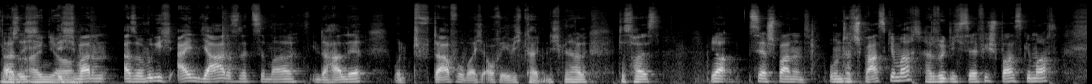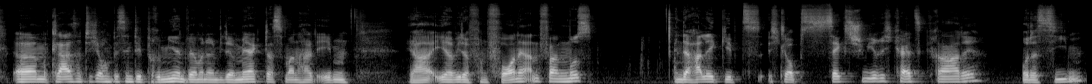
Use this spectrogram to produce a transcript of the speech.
Also, also ich, ein Jahr. ich war dann, also wirklich ein Jahr das letzte Mal in der Halle und davor war ich auch Ewigkeiten nicht mehr in der Halle. Das heißt, ja, sehr spannend und hat Spaß gemacht, hat wirklich sehr viel Spaß gemacht. Ähm, klar ist natürlich auch ein bisschen deprimierend, wenn man dann wieder merkt, dass man halt eben ja eher wieder von vorne anfangen muss. In der Halle gibt es, ich glaube, sechs Schwierigkeitsgrade oder sieben.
